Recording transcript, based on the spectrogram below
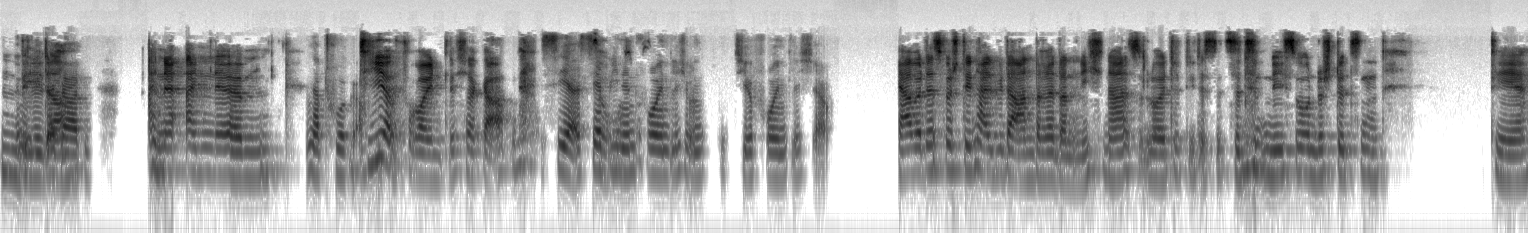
Ein wilder wilder, Garten. eine, ein ähm, Naturgarten. tierfreundlicher Garten. Sehr, sehr So bienenfreundlich und tierfreundlich, ja. Ja, aber das verstehen halt wieder andere dann nicht, ne? Also Leute, die das jetzt nicht so unterstützen, die,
